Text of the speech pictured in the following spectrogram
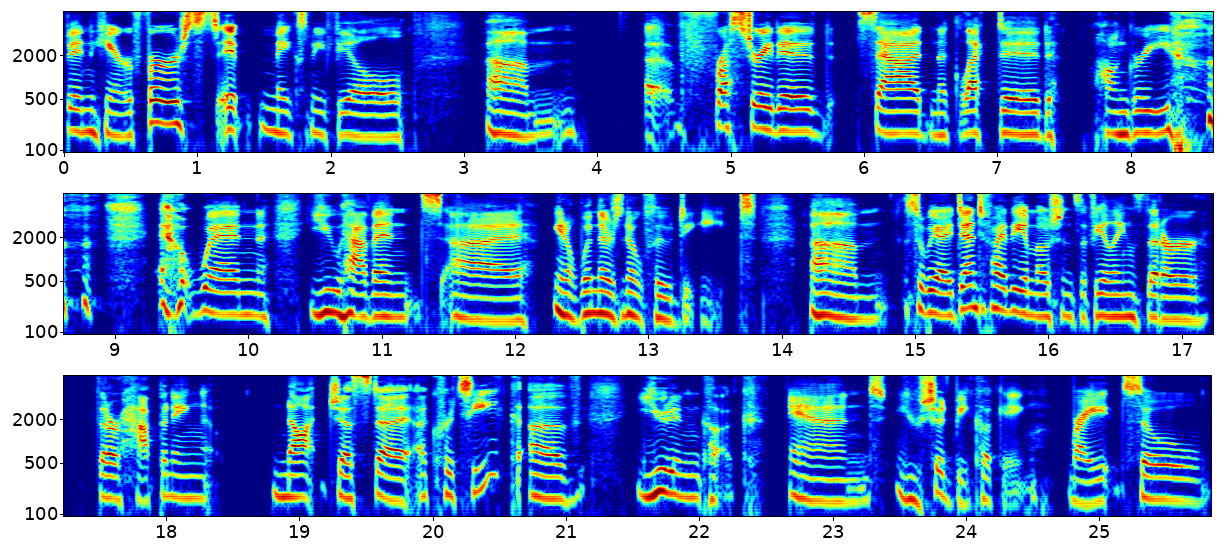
been here first it makes me feel um uh, frustrated sad neglected hungry when you haven't uh, you know when there's no food to eat. Um, so we identify the emotions the feelings that are that are happening not just a, a critique of you didn't cook and you should be cooking right? So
